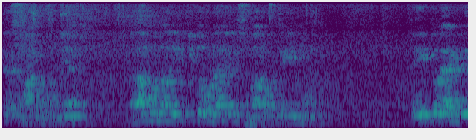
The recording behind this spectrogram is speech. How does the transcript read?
ਇੱਕ ਸਮਾਗਮ ਹੋਣੇ ਆ ਆਰੰਭ ਉਹਨਾਂ ਦਾ 21 ਤੋਂ ਹੋਣਾ ਕਿ ਸਮਾਗਮ 23 ਨੂੰ ਹੋਣਾ 23 ਤੋਂ ਲੈ ਕੇ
